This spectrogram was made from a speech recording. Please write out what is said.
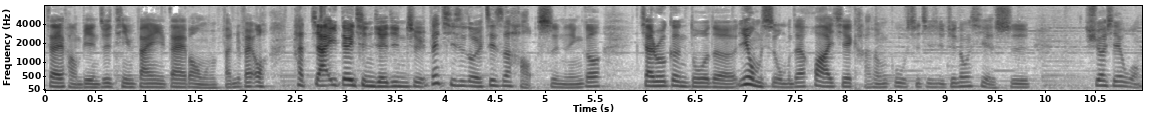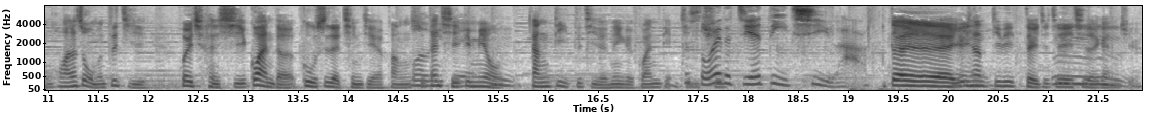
在旁边就是听翻译，大家帮我们翻，就发现哦，他加一堆情节进去，但其实都这是好事，能够。加入更多的，因为我们是我们在画一些卡通故事，其实有些东西也是，需要一些文化，那是我们自己会很习惯的故事的情节方，式但其实并没有嗯当地自己的那个观点。就所谓的接地气啦。对对对对，有点像接地对，就接地气的感觉，嗯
